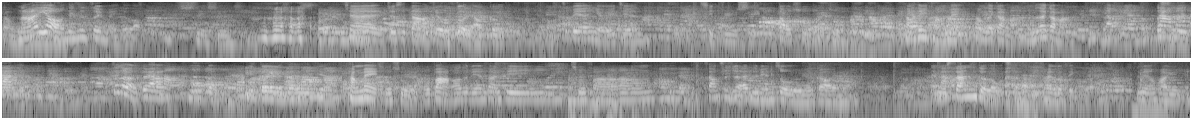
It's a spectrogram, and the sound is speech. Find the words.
道我哪有？你是最美的老人。谢谢。现在就是大家就各聊各的。边有一间起居室，到处都坐。堂弟堂妹他们在干嘛？你们在干嘛？聊天。大妈大这个对啊，猫狗一堆人在那边。堂妹、叔叔、我爸，然后这边饭厅、厨房。上次就在这边做萝卜糕，有没有？有三个楼层，还有个顶楼。这边的花园也很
